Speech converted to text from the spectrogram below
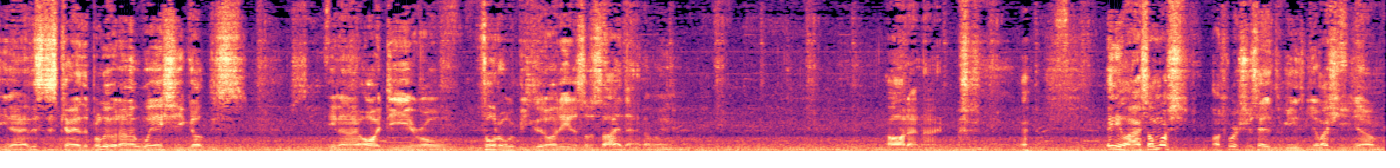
you know, this just came out of the blue. I don't know where she got this, you know, idea or thought it would be a good idea to sort of say that. I mean, I don't know. anyway, so I'm not. I probably should say the views, but I'm actually um,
